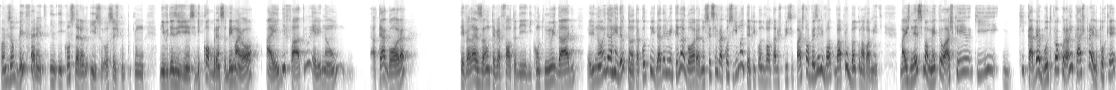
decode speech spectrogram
Foi uma visão bem diferente. E, e considerando isso, ou seja, que, que um nível de exigência, de cobrança bem maior, aí de fato ele não, até agora, teve a lesão, teve a falta de, de, continuidade. Ele não ainda rendeu tanto. A continuidade ele vem tendo agora. Não sei se ele vai conseguir manter, porque quando voltar os principais, talvez ele volte, vá para o banco novamente. Mas nesse momento eu acho que, que, que cabe a Guto procurar um encaixe para ele, porque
